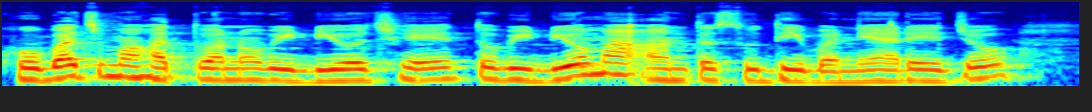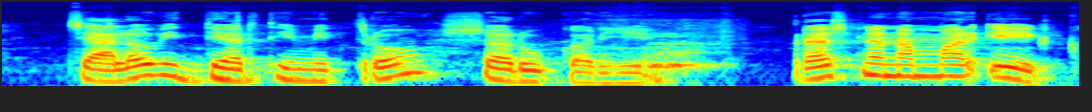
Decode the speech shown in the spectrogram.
ખૂબ જ મહત્ત્વનો વીડિયો છે. તો વિડીયોમાં અંત સુધી બન્યા રહેજો. ચાલો વિદ્યાર્થી મિત્રો, શરૂ કરીએ. પ્રશ્ન નંબર એક.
